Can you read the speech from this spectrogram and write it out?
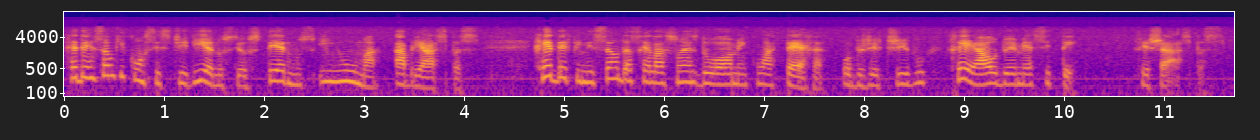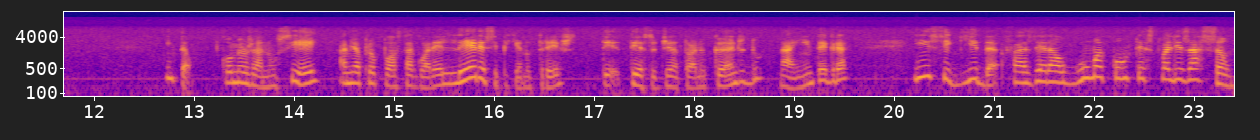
Redenção que consistiria, nos seus termos, em uma, abre aspas, redefinição das relações do homem com a terra, objetivo real do MST. Fecha aspas. Então, como eu já anunciei, a minha proposta agora é ler esse pequeno trecho, texto de Antônio Cândido, na íntegra, e em seguida fazer alguma contextualização.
